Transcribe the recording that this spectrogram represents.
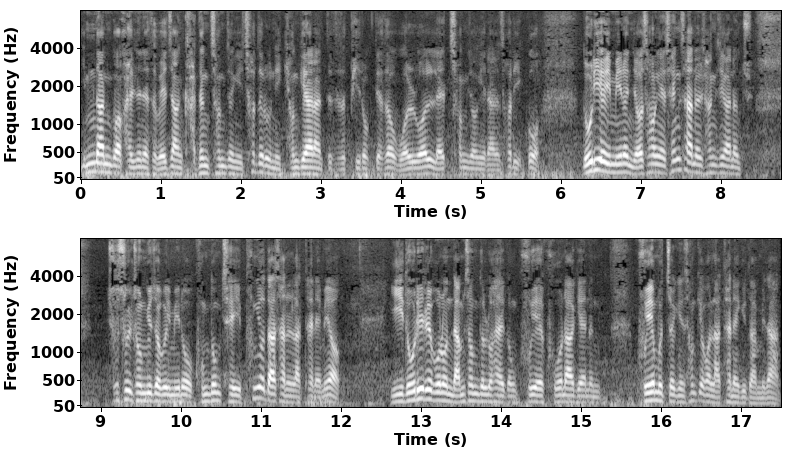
임난과 관련해서 외장 가등청정이 쳐들어오니 경계하라는 뜻에서 비록돼서 월월 내청정이라는 설이 있고 놀이의 의미는 여성의 생산을 상징하는 주, 주술 종교적 의미로 공동체의 풍요다산을 나타내며 이 놀이를 보는 남성들로 하여금 구애 구원하게 하는 구애무적인 성격을 나타내기도 합니다.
